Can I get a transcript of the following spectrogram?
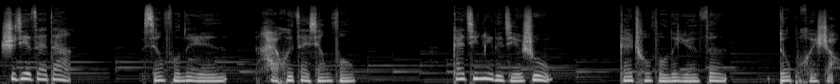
世界再大，相逢的人还会再相逢。该经历的结束，该重逢的缘分，都不会少。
